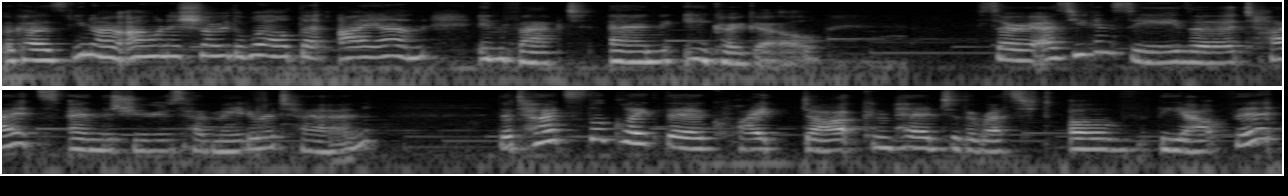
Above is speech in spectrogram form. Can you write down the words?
because, you know, I want to show the world that I am, in fact, an eco girl. So as you can see, the tights and the shoes have made a return. The tights look like they're quite dark compared to the rest of the outfit,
